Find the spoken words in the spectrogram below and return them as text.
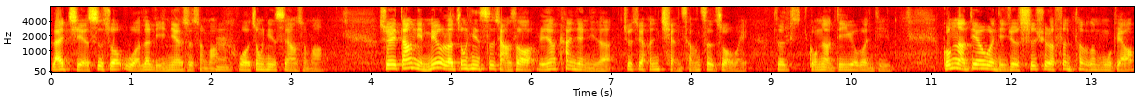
来解释说我的理念是什么，我中心思想什么？所以，当你没有了中心思想的时候，人家看见你的就是很浅层次作为，这是国民党第一个问题。国民党第二个问题就是失去了奋斗的目标。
